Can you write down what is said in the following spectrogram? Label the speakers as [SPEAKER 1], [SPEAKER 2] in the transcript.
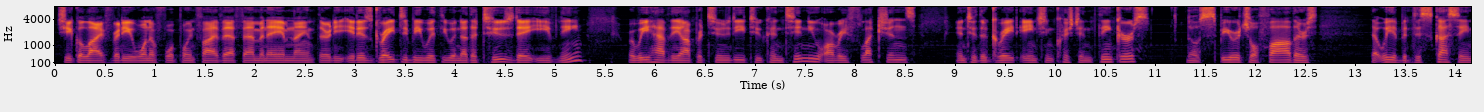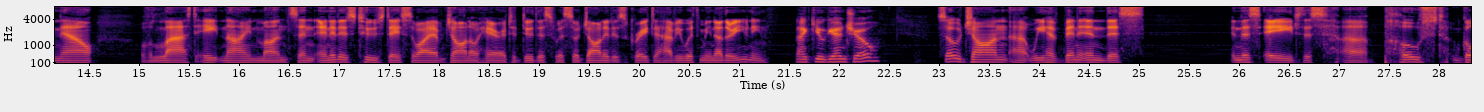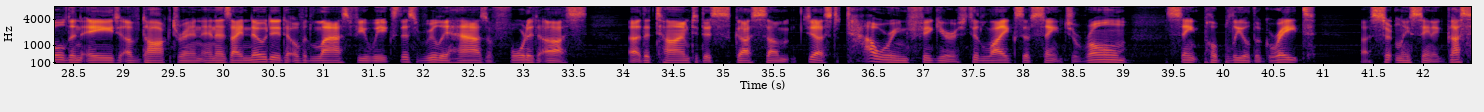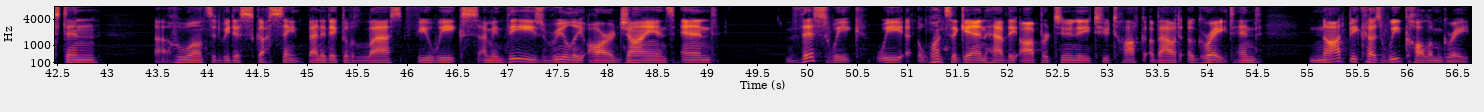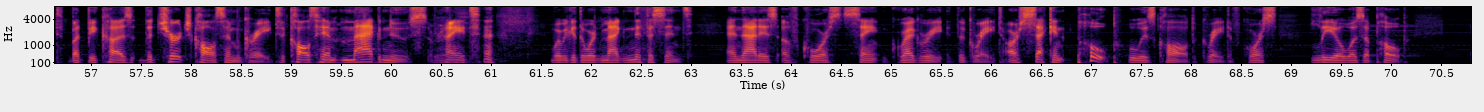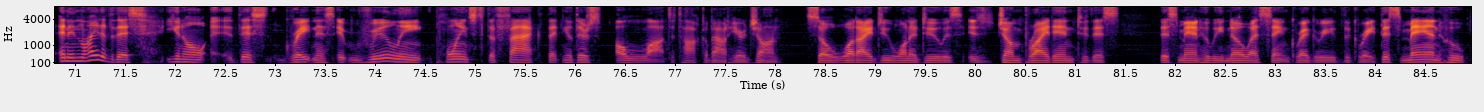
[SPEAKER 1] Chico Life Radio 104.5 FM and AM 930. It is great to be with you another Tuesday evening where we have the opportunity to continue our reflections into the great ancient Christian thinkers, those spiritual fathers that we have been discussing now over the last eight, nine months. And, and it is Tuesday, so I have John O'Hara to do this with. So, John, it is great to have you with me another evening.
[SPEAKER 2] Thank you again, Joe.
[SPEAKER 1] So, John, uh, we have been in this in this age, this uh, post golden age of doctrine, and as I noted over the last few weeks, this really has afforded us uh, the time to discuss some just towering figures to the likes of Saint Jerome, Saint Pope Leo the Great, uh, certainly Saint Augustine. Uh, who else did we discuss? Saint Benedict over the last few weeks. I mean, these really are giants, and this week, we once again have the opportunity to talk about a great, and not because we call him great, but because the church calls him great. It calls him Magnus, right? Where we get the word magnificent. And that is, of course, St. Gregory the Great, our second pope who is called great. Of course, Leo was a pope. And in light of this, you know, this greatness, it really points to the fact that, you know, there's a lot to talk about here, John. So what I do want to do is is jump right into this this man who we know as Saint Gregory the Great. This man who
